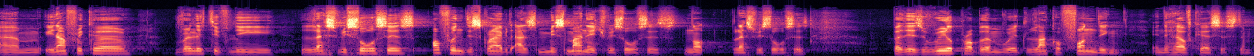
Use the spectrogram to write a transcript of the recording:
um, in Africa, relatively less resources, often described as mismanaged resources, not less resources, but there's a real problem with lack of funding in the healthcare system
